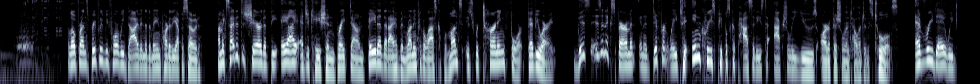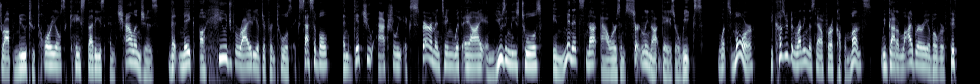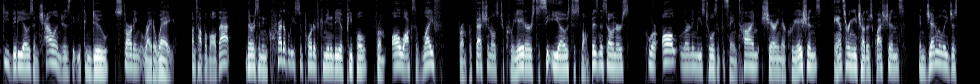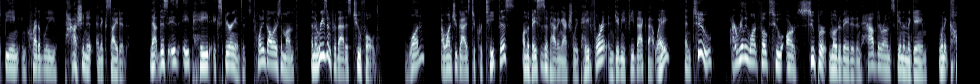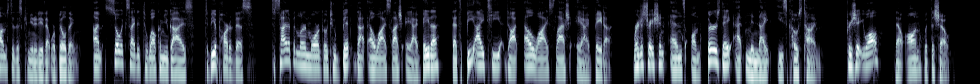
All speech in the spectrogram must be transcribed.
Hello, friends. Briefly before we dive into the main part of the episode, I'm excited to share that the AI Education Breakdown beta that I have been running for the last couple months is returning for February. This is an experiment in a different way to increase people's capacities to actually use artificial intelligence tools. Every day, we drop new tutorials, case studies, and challenges that make a huge variety of different tools accessible and get you actually experimenting with AI and using these tools in minutes, not hours, and certainly not days or weeks. What's more, because we've been running this now for a couple months, we've got a library of over 50 videos and challenges that you can do starting right away. On top of all that, there is an incredibly supportive community of people from all walks of life, from professionals to creators to CEOs to small business owners, who are all learning these tools at the same time, sharing their creations, answering each other's questions, and generally just being incredibly passionate and excited. Now, this is a paid experience. It's $20 a month. And the reason for that is twofold. One, I want you guys to critique this on the basis of having actually paid for it and give me feedback that way. And two, I really want folks who are super motivated and have their own skin in the game when it comes to this community that we're building. I'm so excited to welcome you guys to be a part of this. To sign up and learn more, go to bit.ly slash AI beta. That's bit.ly slash AI beta. Registration ends on Thursday at midnight East Coast time. Appreciate you all. Now on with the show.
